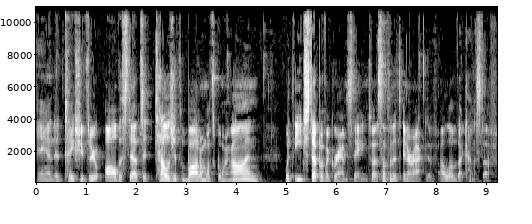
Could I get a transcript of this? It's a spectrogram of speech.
and it takes you through all the steps. It tells you at the bottom what's going on with each step of a gram stain. So that's something that's interactive. I love that kind of stuff.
